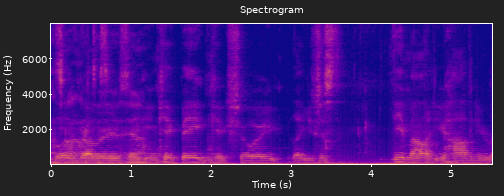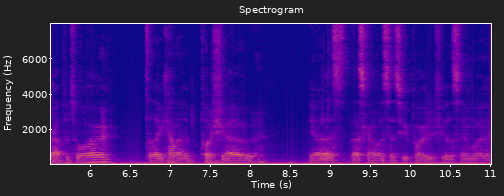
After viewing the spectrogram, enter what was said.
that's little what I like to grubbers. Like Yeah. you can kick big, you can kick short. Like you just the amount you have in your repertoire to like kind of push out. Yeah, that's that's kind of what sets you apart. You feel the same way.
